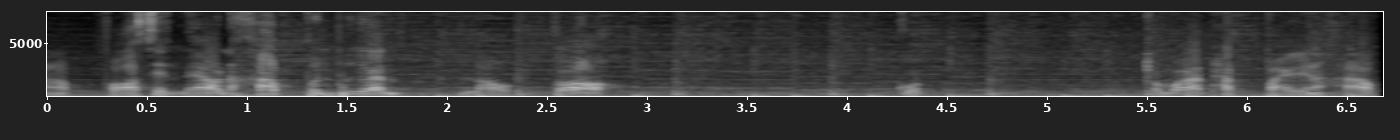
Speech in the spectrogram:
ครับ พอเสร็จแล้วนะครับเพื่อนๆ เราก็กดคำว่าถัดไปนะครับ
